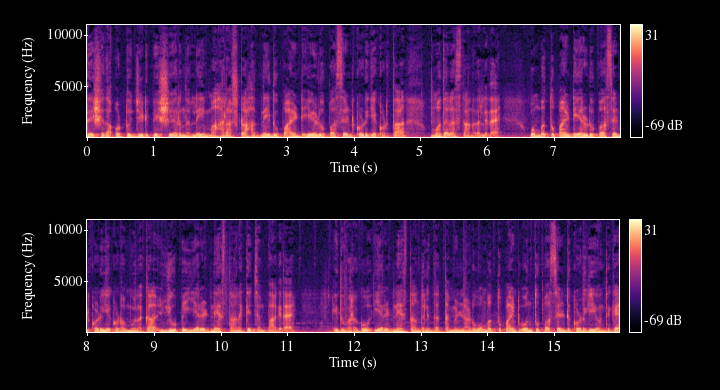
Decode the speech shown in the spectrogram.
ದೇಶದ ಒಟ್ಟು ಜಿಡಿಪಿ ಶೇರ್ನಲ್ಲಿ ಮಹಾರಾಷ್ಟ್ರ ಹದಿನೈದು ಪಾಯಿಂಟ್ ಏಳು ಪರ್ಸೆಂಟ್ ಕೊಡುಗೆ ಕೊಡ್ತಾ ಮೊದಲ ಸ್ಥಾನದಲ್ಲಿದೆ. ಒಂಬತ್ತು ಪಾಯಿಂಟ್ ಎರಡು ಪರ್ಸೆಂಟ್ ಕೊಡುಗೆ ಕೊಡೋ ಮೂಲಕ ಯುಪಿ ಎರಡನೇ ಸ್ಥಾನಕ್ಕೆ ಜಂಪ್ ಆಗಿದೆ. ಇದುವರೆಗೂ ಎರಡನೇ ಸ್ಥಾನದಲ್ಲಿದ್ದ ತಮಿಳುನಾಡು ಒಂಬತ್ತು ಪಾಯಿಂಟ್ ಒಂದು ಪರ್ಸೆಂಟ್ ಕೊಡುಗೆಯೊಂದಿಗೆ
